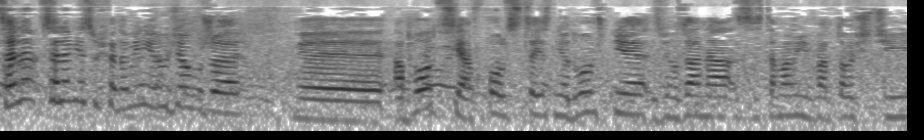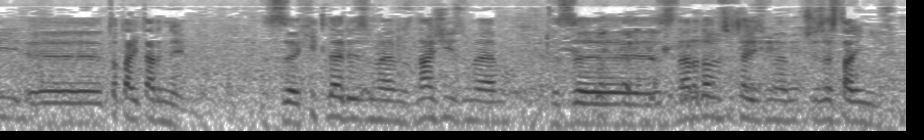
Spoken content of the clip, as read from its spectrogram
Celem, celem jest uświadomienie ludziom, że e, aborcja w Polsce jest nieodłącznie związana z systemami wartości e, totalitarnymi. Z hitleryzmem, z nazizmem, z, z narodowym socjalizmem czy ze stalinizmem.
